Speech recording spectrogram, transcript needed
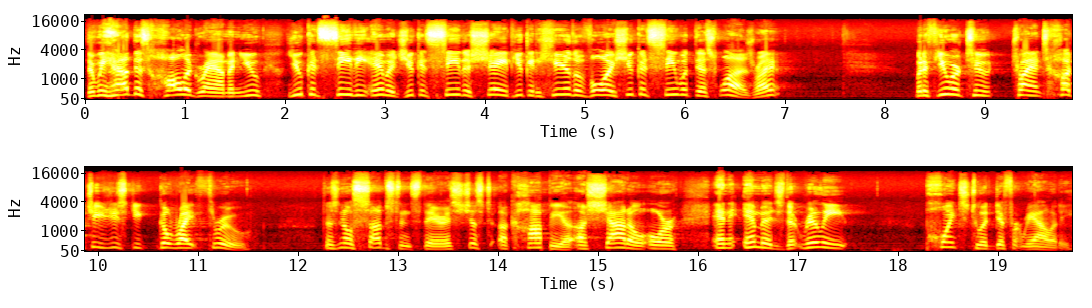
That we had this hologram and you, you could see the image, you could see the shape, you could hear the voice, you could see what this was, right? But if you were to try and touch it, you just you go right through. There's no substance there. It's just a copy, a, a shadow, or an image that really points to a different reality.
